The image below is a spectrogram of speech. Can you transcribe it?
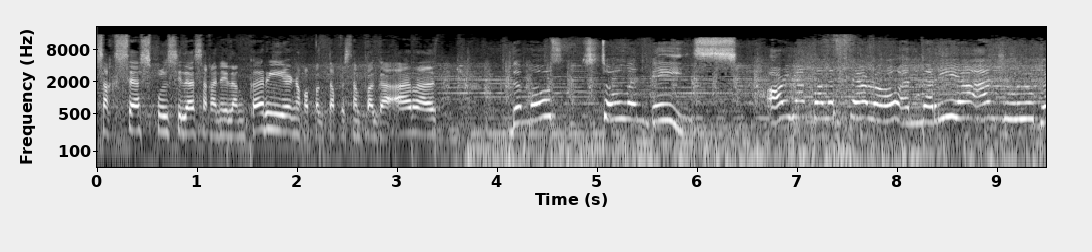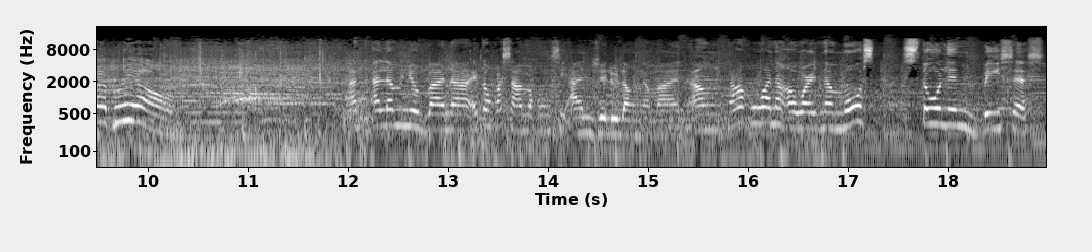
successful sila sa kanilang career, nakapagtapos ng pag-aaral. the most stolen base. Arya Balestero and Maria Angelou Gabriel. At alam nyo ba na itong kasama kong si Angelo lang naman, ang nakakuha ng award na most stolen bases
